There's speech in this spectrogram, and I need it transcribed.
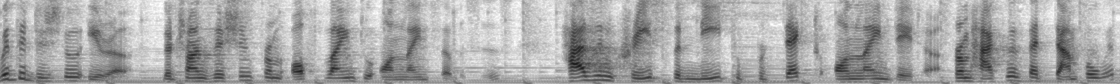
With the digital era, the transition from offline to online services has increased the need to protect online data from hackers that tamper with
